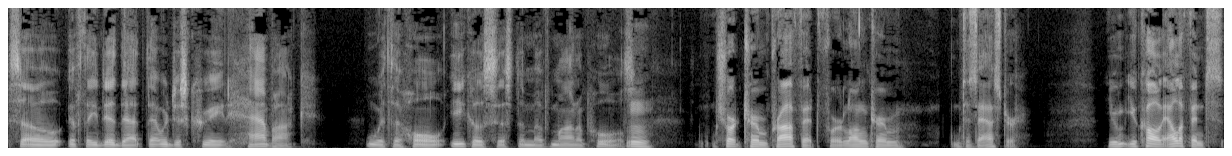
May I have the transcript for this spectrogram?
So if they did that, that would just create havoc with the whole ecosystem of Mana Pools. Mm. Short term profit for long term disaster. You, you call elephants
